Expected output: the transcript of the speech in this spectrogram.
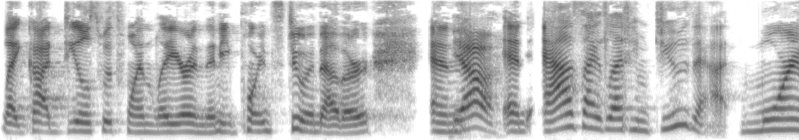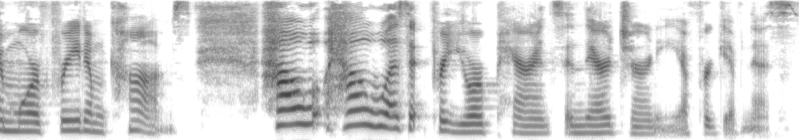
Like God deals with one layer and then he points to another. And yeah. and as I let him do that, more and more freedom comes. How how was it for your parents in their journey of forgiveness?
